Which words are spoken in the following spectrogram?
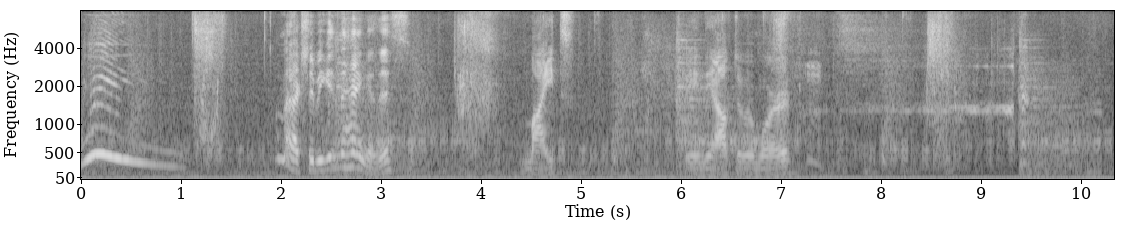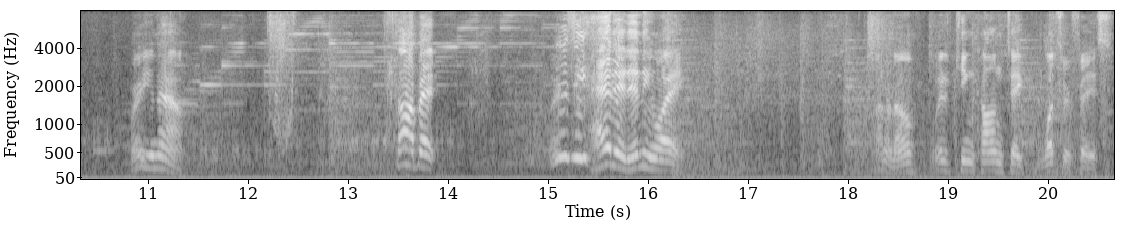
Whee! I might actually be getting the hang of this. Might. Being the optimum word. Where are you now? Stop it! Where is he headed anyway? I don't know. Where did King Kong take what's her face?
